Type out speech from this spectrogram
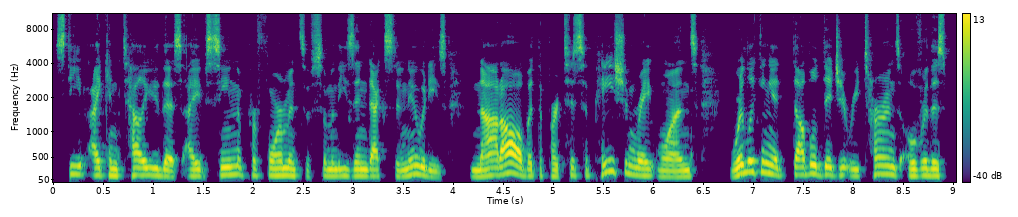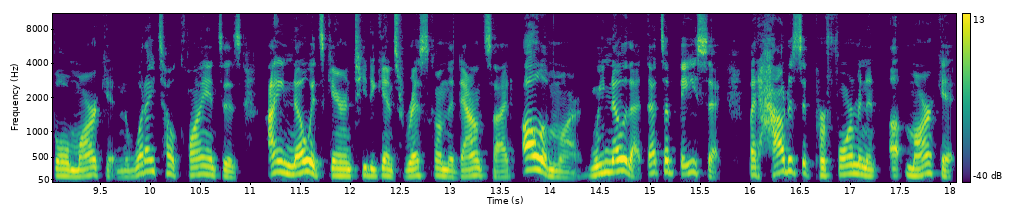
Steve, I can tell you this I've seen the performance of some of these indexed annuities, not all, but the participation rate ones. We're looking at double digit returns over this bull market. And what I tell clients is I know it's guaranteed against risk on the downside. All of them are. We know that. That's a basic. But how does it perform in an up market?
